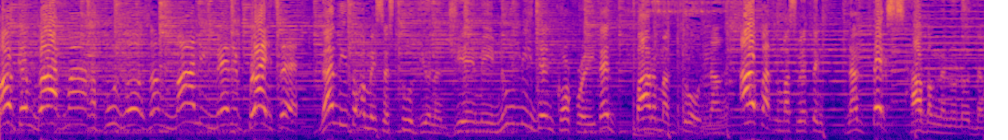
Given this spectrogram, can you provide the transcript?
Welcome back mga kapuso sa Money Many Prices! Nandito kami sa studio ng GMA New Media Incorporated para mag-draw ng apat na maswerteng nag-text habang nanonood ng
